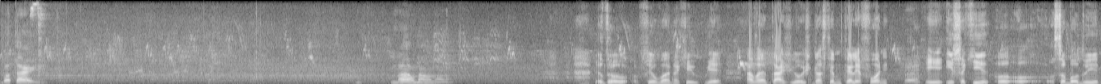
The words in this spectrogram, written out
Boa tarde. Não, não, não. Eu estou filmando aqui porque a vantagem hoje nós temos um telefone é. e isso aqui, o, o, o seu Balduino,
